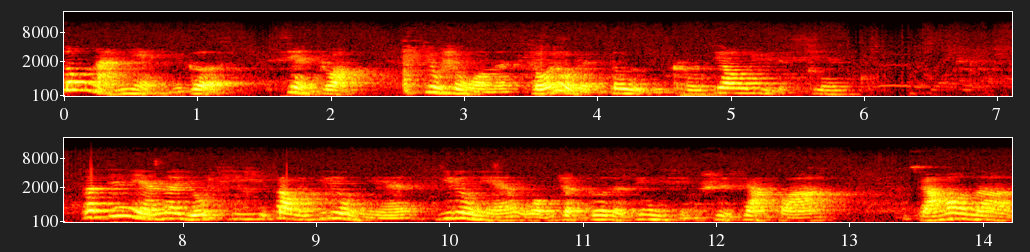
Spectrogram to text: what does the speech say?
都难免一个现状。就是我们所有人都有一颗焦虑的心。那今年呢，尤其到了一六年，一六年我们整个的经济形势下滑，然后呢，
